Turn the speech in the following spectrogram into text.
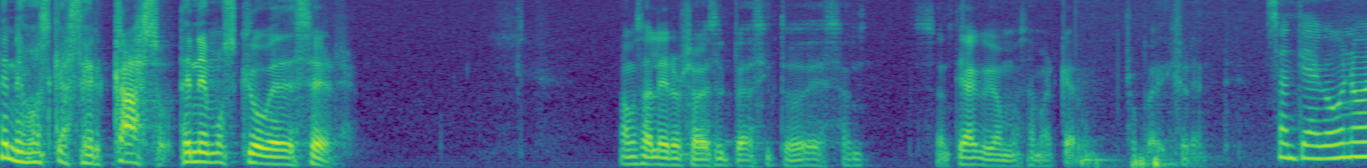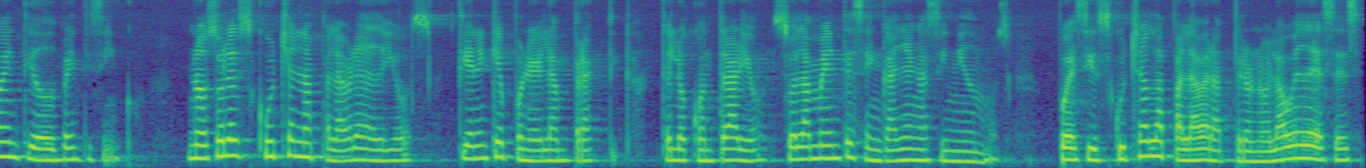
tenemos que hacer caso, tenemos que obedecer. Vamos a leer otra vez el pedacito de Santiago y vamos a marcar un tropa diferente. Santiago 1, 22, 25. No solo escuchen la palabra de Dios, tienen que ponerla en práctica. De lo contrario, solamente se engañan a sí mismos. Pues si escuchas la palabra pero no la obedeces,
